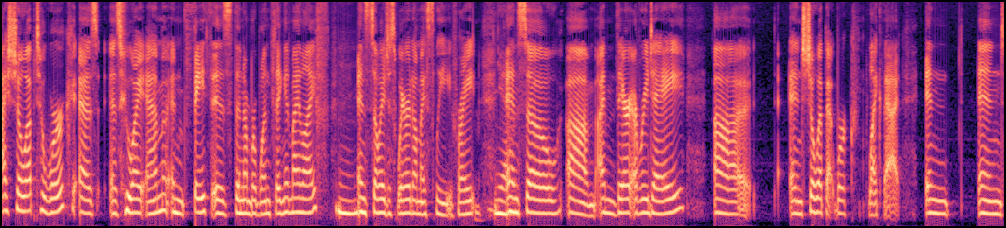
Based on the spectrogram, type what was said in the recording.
I show up to work as as who I am, and faith is the number one thing in my life, and so I just wear it on my sleeve, right? Yeah. And so um, I'm there every day, uh, and show up at work like that, and and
